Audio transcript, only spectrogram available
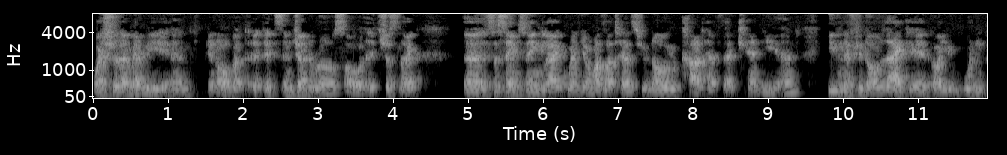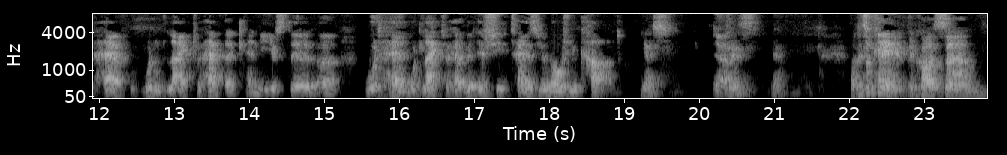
why should I marry? And you know, but it's in general. So it's just like uh, it's the same thing. Like when your mother tells you, no, you can't have that candy, and even if you don't like it or you wouldn't have wouldn't like to have that candy, you still uh, would have would like to have it if she tells you, no, you can't. Yes. Yeah. Is. Yeah. But it's okay because um,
